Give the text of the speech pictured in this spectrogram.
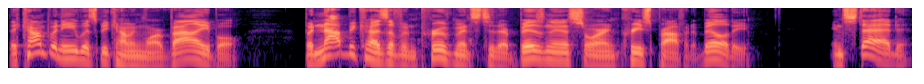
The company was becoming more valuable, but not because of improvements to their business or increased profitability. Instead,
